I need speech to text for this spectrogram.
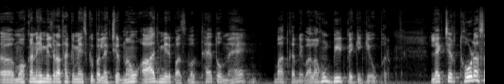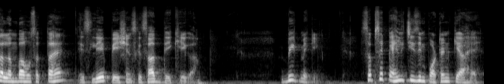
आ, मौका नहीं मिल रहा था कि मैं इसके ऊपर लेक्चर बनाऊँ। आज मेरे पास वक्त है तो मैं बात करने वाला हूँ बीट मेकिंग के ऊपर। लेक्चर थोड़ा सा लंबा हो सकता है इसलिए पेशेंस के साथ देखिएगा। बीट मेकिंग सबसे पहली चीज़ इंपॉर्टेंट क्या है?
